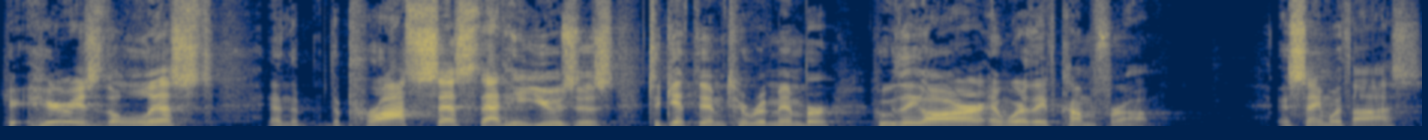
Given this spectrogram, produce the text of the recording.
Here is the list and the, the process that he uses to get them to remember who they are and where they've come from. The same with us.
